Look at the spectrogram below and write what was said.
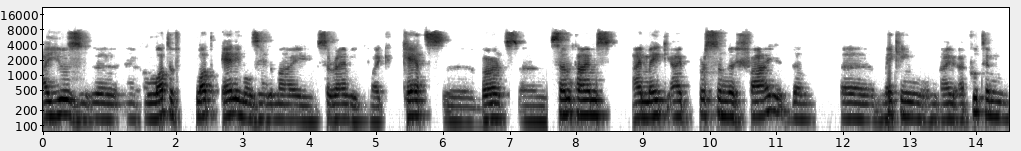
I use uh, a lot of lot animals in my ceramic, like cats, uh, birds, and sometimes I make I personify them, uh, making I, I put them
